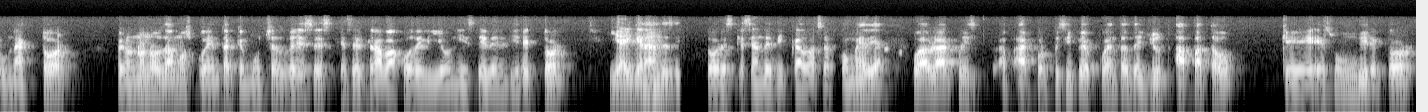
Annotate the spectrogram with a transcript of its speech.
un actor, pero no nos damos cuenta que muchas veces es el trabajo del guionista y del director, y hay grandes directores que se han dedicado a hacer comedia. Voy a hablar por principio de cuentas de Jude Apatow, que es un director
